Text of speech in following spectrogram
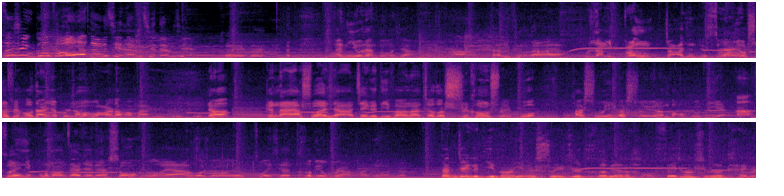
自信过头了，对不起，对不起，对不起。可以可以，哎，你有点东西啊，嗯，胆子挺大呀，不是让你嘣扎进去，虽然有涉水猴，但是也不是这么玩的，好吗？然后跟大家说一下，这个地方呢叫做石坑水库，它属于一个水源保护地，嗯。所以你不能在这边生火呀，或者做一些特别污染环境的事。但这个地方因为水质特别的好，非常适合开展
